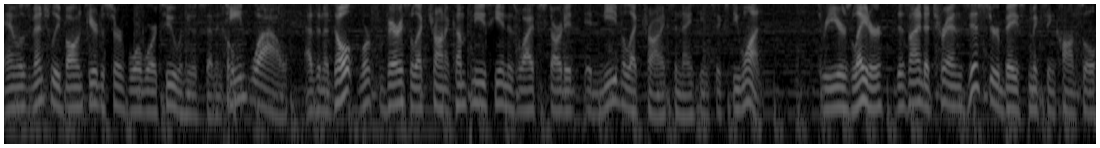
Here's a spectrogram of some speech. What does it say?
and was eventually volunteered to serve World War II when he was 17. Wow. As an adult, worked for various electronic companies. He and his wife started in Neve Electronics in 1961. Three years later, designed a transistor-based mixing console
